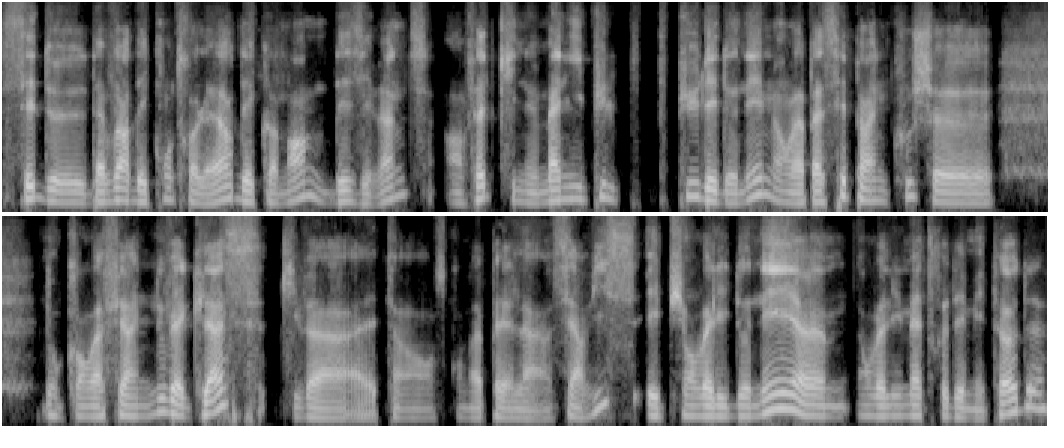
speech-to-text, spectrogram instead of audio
c'est d'avoir des contrôleurs, des commandes, des events, en fait, qui ne manipulent plus les données, mais on va passer par une couche. Euh, donc, on va faire une nouvelle classe qui va être en, ce qu'on appelle un service, et puis on va lui donner, euh, on va lui mettre des méthodes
